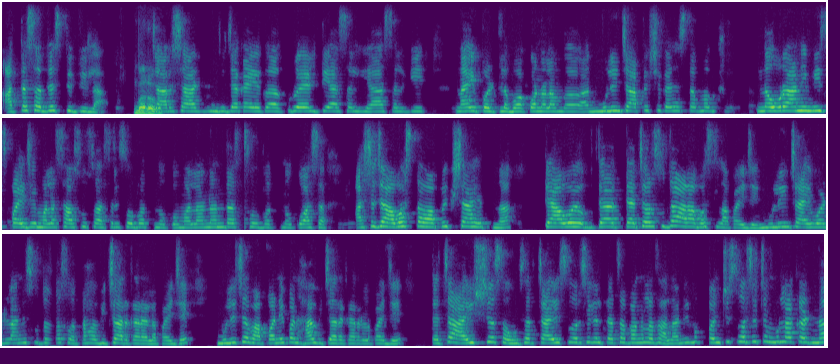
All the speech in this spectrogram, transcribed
आता सद्यस्थितीला चारशे आठ म्हणजे ज्या काही क्रुएल्टी असेल हे असेल की नाही पटलं बुवा कोणाला मुलींच्या अपेक्षा काय असतात? मग नवरा आणि मीच पाहिजे मला सासू सासरे सोबत नको मला नंदा सोबत नको असं अशा ज्या अवस्था अपेक्षा आहेत ना त्या त्याच्यावर सुद्धा आळा बसला पाहिजे. मुलींच्या आई वडिलांनी सुद्धा स्वतः विचार करायला पाहिजे. मुलीच्या बापाने पण हा विचार करायला पाहिजे. त्याचं आयुष्य संसार चाळीस वर्ष गेले त्याचा बंगला झाला आणि मग पंचवीस वर्षाच्या मुलाकडनं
